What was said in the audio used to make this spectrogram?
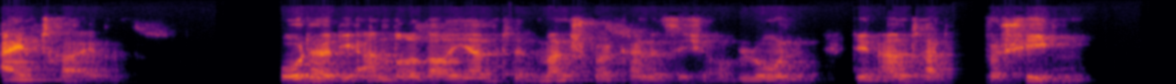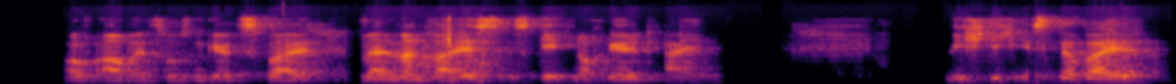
eintreiben. Oder die andere Variante, manchmal kann es sich auch lohnen, den Antrag verschieben auf Arbeitslosengeld 2, weil man weiß, es geht noch Geld ein. Wichtig ist dabei,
